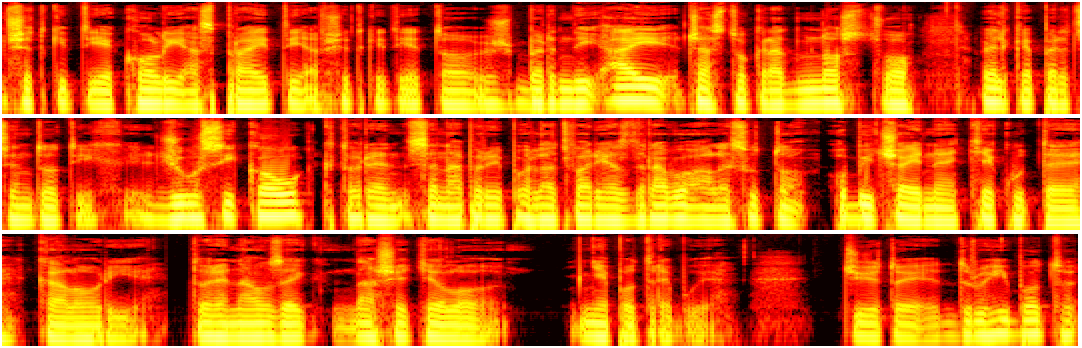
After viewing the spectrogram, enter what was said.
všetky tie koly a sprajty a všetky tieto žbrndy, aj častokrát množstvo, veľké percento tých džúsikov, ktoré sa na prvý pohľad tvaria zdravo, ale sú to obyčajné tekuté kalórie, ktoré naozaj naše telo nepotrebuje. Čiže to je druhý bod, e,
